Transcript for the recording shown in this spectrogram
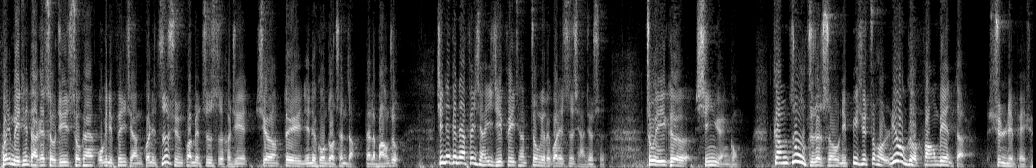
欢迎每天打开手机收看，我给你分享管理咨询方面知识和经验，希望对您的工作成长带来帮助。今天跟大家分享一集非常重要的管理思想，就是作为一个新员工，刚入职的时候，你必须做好六个方面的训练培训，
